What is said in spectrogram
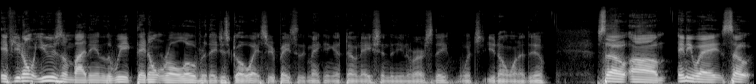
if you don't use them by the end of the week, they don't roll over. They just go away. So you're basically making a donation to the university, which you don't want to do. So um, anyway, so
